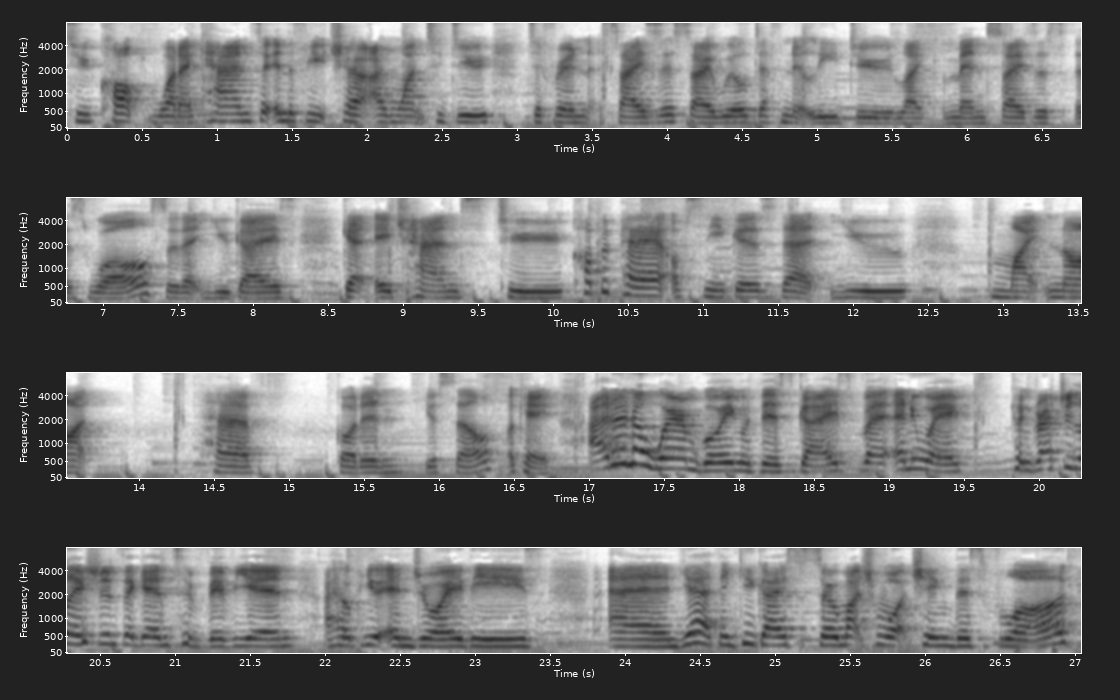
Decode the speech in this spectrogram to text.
to cop what I can. So in the future, I want to do different sizes. So I will definitely do like men's sizes as well so that you guys get a chance to cop a pair of sneakers that you might not have gotten yourself. Okay, I don't know where I'm going with this guys, but anyway, congratulations again to Vivian. I hope you enjoy these. And yeah, thank you guys so much for watching this vlog.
